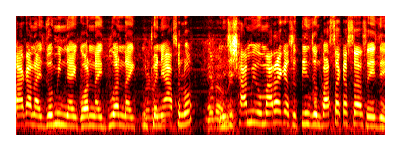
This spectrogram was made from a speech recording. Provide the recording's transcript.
জায়গা নাই জমিন নাই ঘর নাই দুয়ার নাই উঠে আসলো। নিজে স্বামীও মারা গেছে তিনজন বাচ্চা কাছে আছে এই যে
